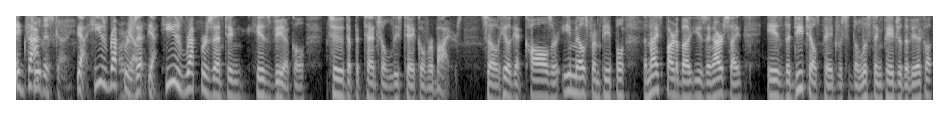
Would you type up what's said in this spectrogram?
exactly. to this guy. Yeah, he's represent. Yeah, he's representing his vehicle to the potential lease takeover buyers. So he'll get calls or emails from people. The nice part about using our site is the details page, which is the listing page of the vehicle.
